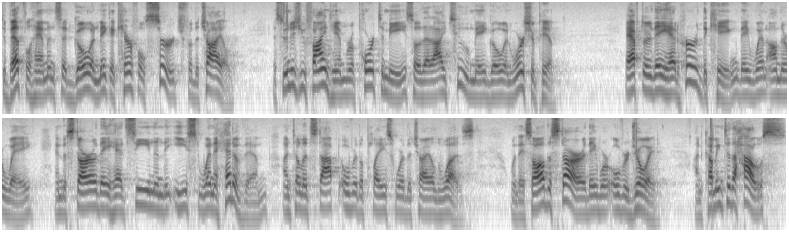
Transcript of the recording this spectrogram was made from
to Bethlehem and said, Go and make a careful search for the child. As soon as you find him, report to me so that I too may go and worship him. After they had heard the king, they went on their way, and the star they had seen in the east went ahead of them until it stopped over the place where the child was. When they saw the star, they were overjoyed. On coming to the house,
